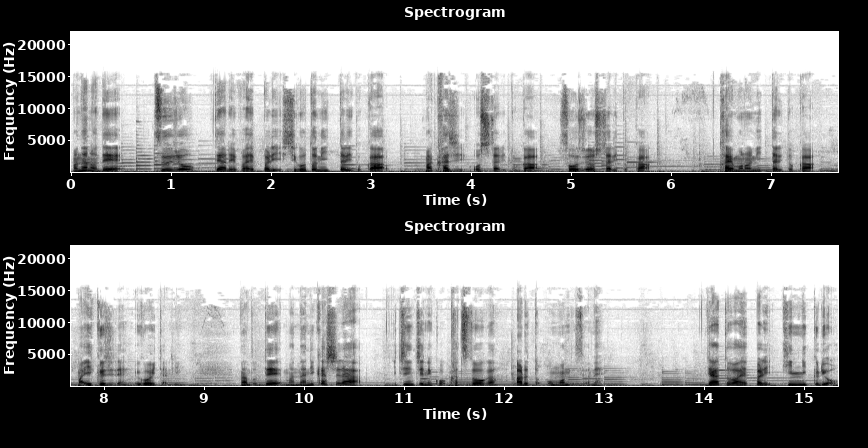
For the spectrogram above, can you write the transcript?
まあ、なので通常であればやっぱり仕事に行ったりとか、まあ、家事をしたりとか掃除をしたりとか買い物に行ったりとか、まあ、育児で動いたりなどで、まあ、何かしら一日にこう活動があると思うんですよね。であとはやっぱり筋肉量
